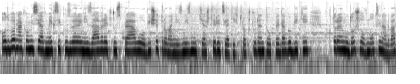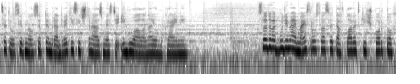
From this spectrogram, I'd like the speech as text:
Odborná komisia v Mexiku zverejní záverečnú správu o vyšetrovaní zmiznutia 43 študentov pedagogiky, ktorému došlo v noci na 27. septembra 2014 v meste Iguala na juhu krajiny. Sledovať budeme aj majstrovstva sveta v plaveckých športoch.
